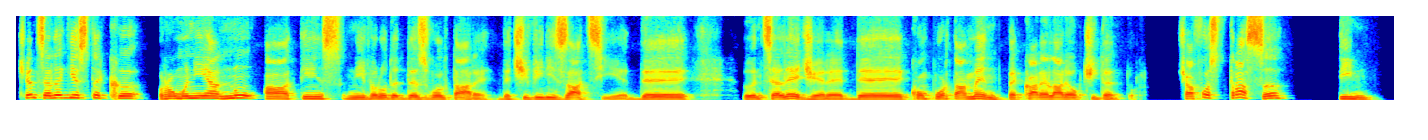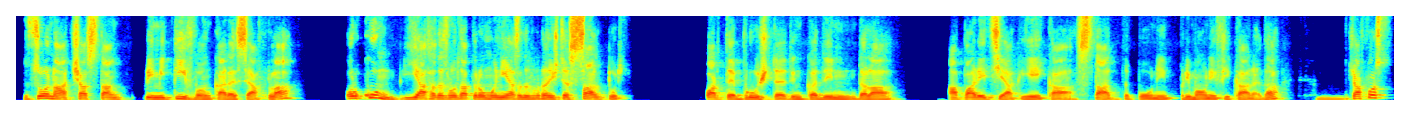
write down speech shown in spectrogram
Ce înțeleg este că România nu a atins nivelul de dezvoltare, de civilizație, de înțelegere, de comportament pe care îl are Occidentul. Și a fost trasă din zona aceasta primitivă în care se afla. Oricum, ea s-a dezvoltat pe România, s-a dezvoltat niște salturi foarte bruște, încă din, de la apariția ei ca stat, după uni, prima unificare, da? Deci a fost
